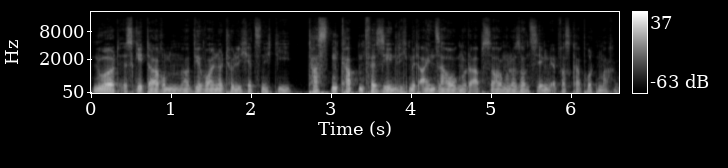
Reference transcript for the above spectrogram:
Nur es geht darum, wir wollen natürlich jetzt nicht die Tastenkappen versehentlich mit einsaugen oder absaugen oder sonst irgendetwas kaputt machen.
